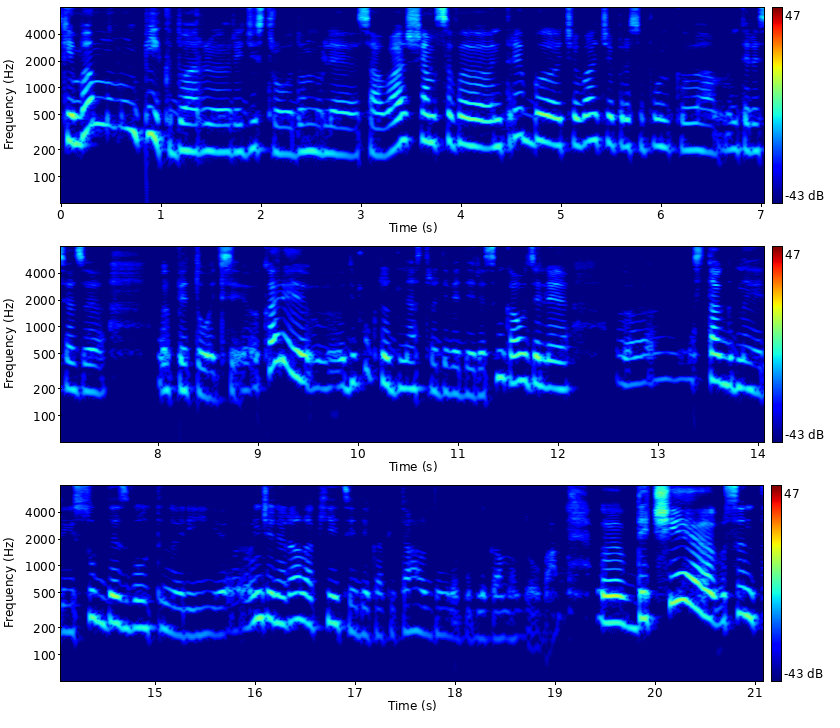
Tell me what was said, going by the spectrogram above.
Schimbăm un pic doar registrul, domnule Sava, și am să vă întreb ceva ce presupun că interesează uh, pe toți. Care, uh, din punctul dumneavoastră de vedere, sunt cauzele uh, stagnării, subdezvoltării, în general a pieței de capital din Republica Moldova. De ce sunt,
